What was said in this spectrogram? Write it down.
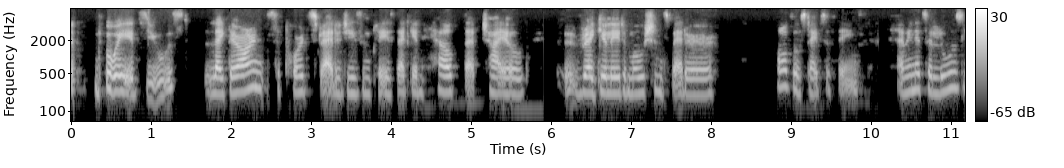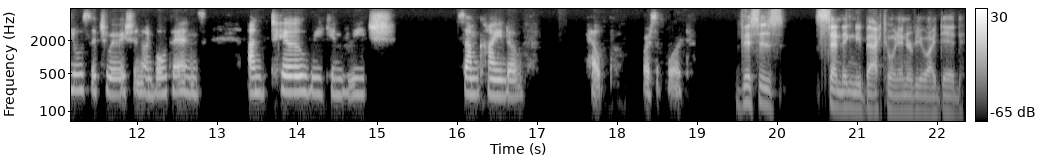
the way it's used. Like there aren't support strategies in place that can help that child uh, regulate emotions better all of those types of things. I mean it's a lose-lose situation on both ends until we can reach some kind of help or support. This is sending me back to an interview i did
